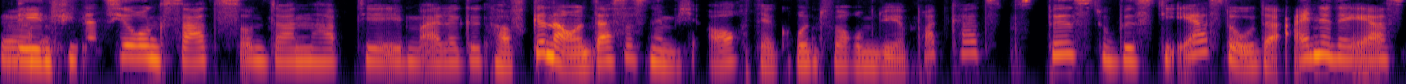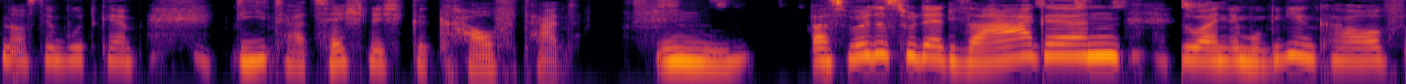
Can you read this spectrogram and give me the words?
ja. den Finanzierungssatz und dann habt ihr eben alle gekauft. Genau, und das ist nämlich auch der Grund, warum du im Podcast bist. Du bist die erste oder eine der ersten aus dem Bootcamp, die tatsächlich gekauft hat. Mhm. Was würdest du denn sagen, so ein Immobilienkauf,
